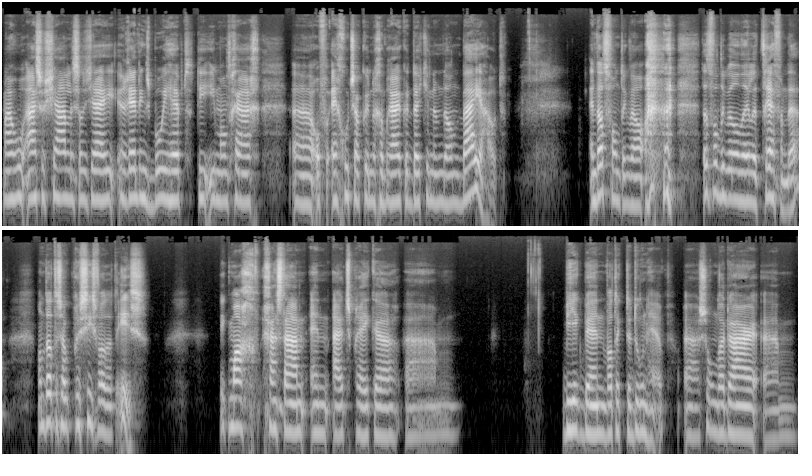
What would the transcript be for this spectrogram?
Maar hoe asociaal is als jij een reddingsboei hebt die iemand graag of en goed zou kunnen gebruiken, dat je hem dan bij je houdt. En dat vond ik wel, dat vond ik wel een hele treffende. Want dat is ook precies wat het is. Ik mag gaan staan en uitspreken um, wie ik ben, wat ik te doen heb. Uh, zonder daar um,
